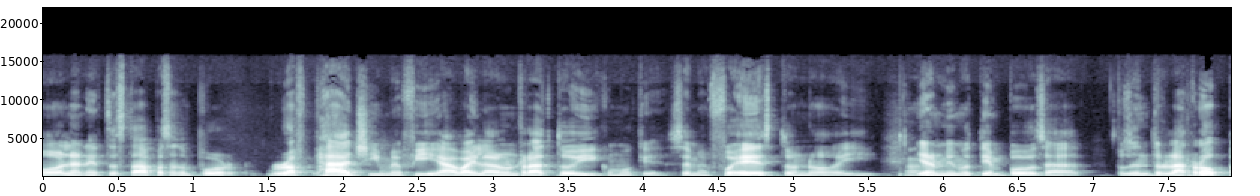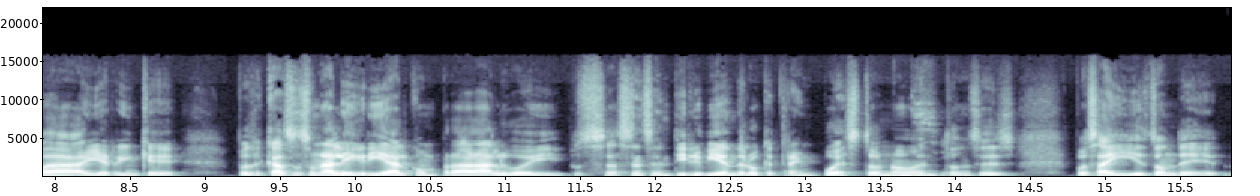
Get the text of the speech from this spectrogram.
o la neta estaba pasando por rough patch y me fui a bailar un rato y como que se me fue esto, ¿no? Y, y al mismo tiempo, o sea, pues dentro de la ropa hay alguien que pues de caso es una alegría al comprar algo y pues se hacen sentir bien de lo que traen puesto, ¿no? Entonces, pues ahí es donde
